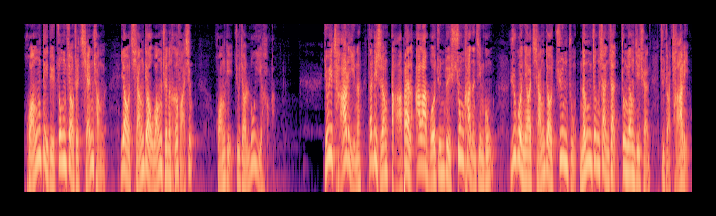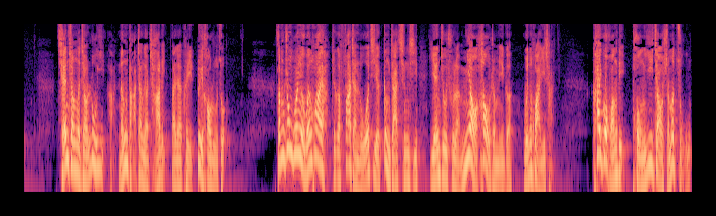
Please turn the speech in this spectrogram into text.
皇帝对宗教是虔诚的，要强调王权的合法性，皇帝就叫路易好了。由于查理呢，在历史上打败了阿拉伯军队凶悍的进攻。如果你要强调君主能征善战、中央集权，就叫查理；虔诚的叫路易啊，能打仗叫查理。大家可以对号入座。咱们中国人有文化呀，这个发展逻辑也更加清晰，研究出了庙号这么一个文化遗产。开国皇帝统一叫什么祖，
